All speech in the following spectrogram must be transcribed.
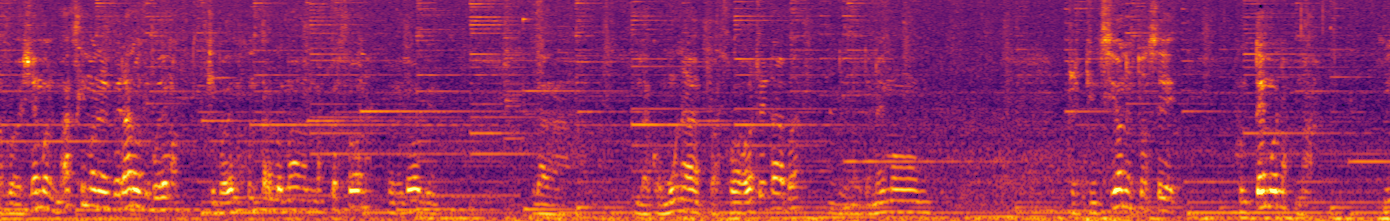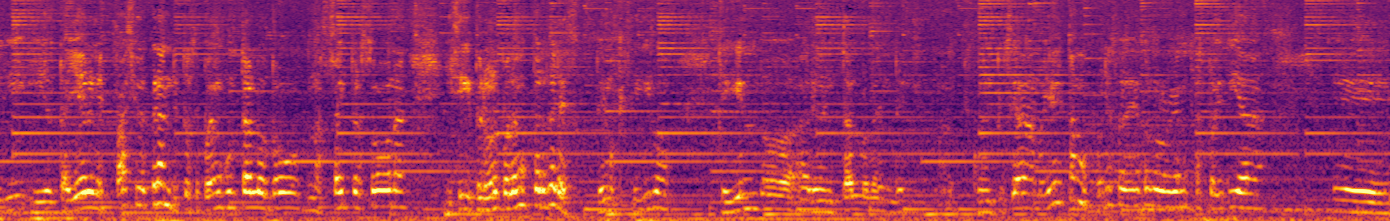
aprovechemos el máximo en el verano que podemos, que podemos juntarlo más, personas, sobre todo que la, la comuna pasó a otra etapa, donde no tenemos restricción, entonces juntémoslos más. Y, y el taller, el espacio es grande, entonces podemos juntarlo dos, unas seis personas, y sí, pero no podemos perder eso, tenemos que seguirlo, siguiendo alimentarlo con entusiasmo, y ahí estamos, por eso, eso es lo que nosotros hoy día eh,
